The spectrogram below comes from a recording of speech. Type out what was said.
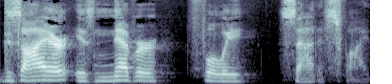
desire is never fully satisfied.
